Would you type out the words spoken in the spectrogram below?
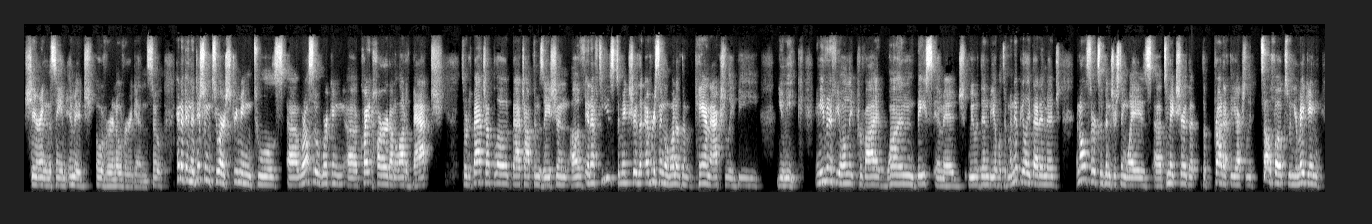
sharing the same image over and over again. So, kind of in addition to our streaming tools, uh, we're also working uh, quite hard on a lot of batch, sort of batch upload, batch optimization of NFTs to make sure that every single one of them can actually be unique. And even if you only provide one base image, we would then be able to manipulate that image in all sorts of interesting ways uh, to make sure that the product that you actually sell folks when you're making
